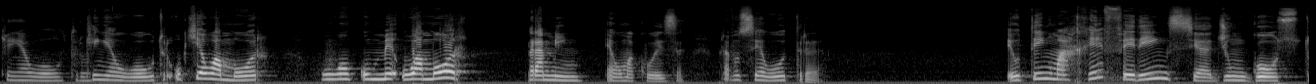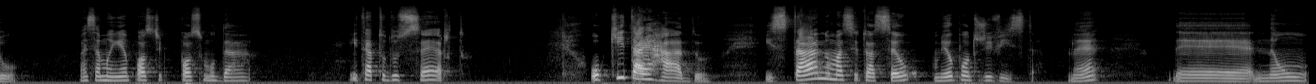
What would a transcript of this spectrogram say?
quem é o outro, quem é o outro, o que é o amor, o, o, o amor para mim é uma coisa, para você é outra. Eu tenho uma referência de um gosto, mas amanhã posso, posso mudar e tá tudo certo. O que está errado? Estar numa situação, meu ponto de vista, né? É, não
